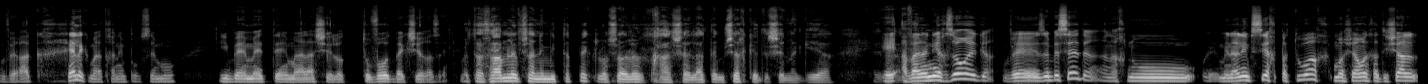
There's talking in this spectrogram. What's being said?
ורק חלק מהתכנים פורסמו, היא באמת אה, מעלה שאלות טובות בהקשר הזה. ואתה שם לב שאני מתאפק, לא שואל אותך שאלת המשך כדי שנגיע. אה, אבל אני אחזור רגע, וזה בסדר, אנחנו מנהלים שיח פתוח, כמו שאמרתי לך, תשאל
